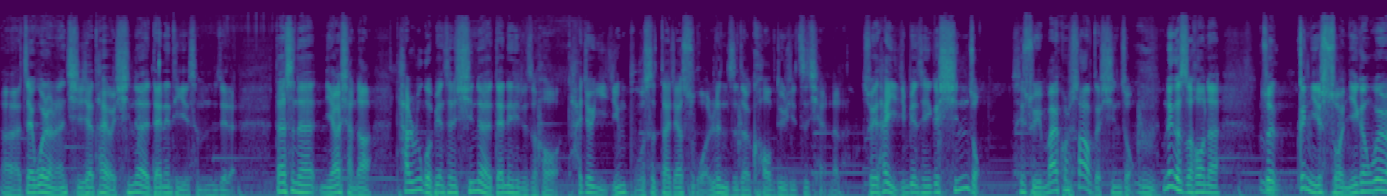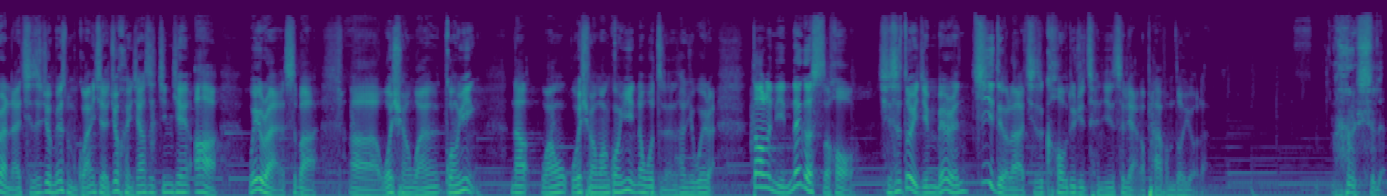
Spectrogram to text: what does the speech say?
呃，在微软的旗下，它有新的 identity 什么之类的。但是呢，你要想到，它如果变成新的 identity 了之后，它就已经不是大家所认知的 Call of Duty 之前的了。所以它已经变成一个新种，是属于 Microsoft 的新种。那个时候呢，这跟你索尼跟微软呢，其实就没什么关系了，就很像是今天啊，微软是吧？啊，我喜欢玩光晕，那玩我喜欢玩光晕，那我只能上去微软。到了你那个时候，其实都已经没有人记得了，其实 Call of Duty 曾经是两个 platform 都有了。是的。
